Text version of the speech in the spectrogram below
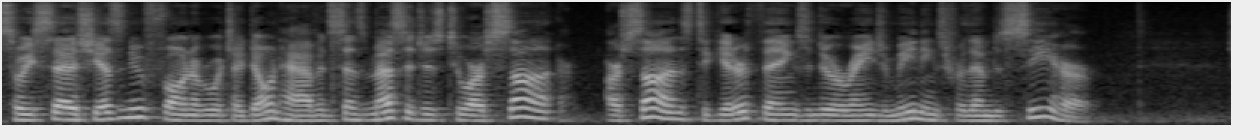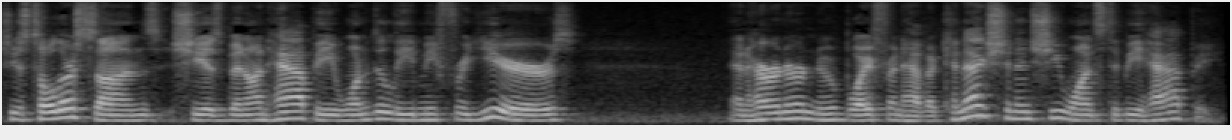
So he says she has a new phone number, which I don't have, and sends messages to our son, our sons, to get her things and to arrange meetings for them to see her. She has told our sons she has been unhappy, wanted to leave me for years, and her and her new boyfriend have a connection, and she wants to be happy.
